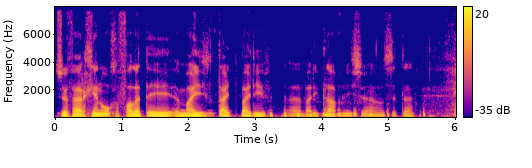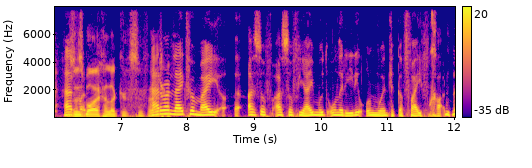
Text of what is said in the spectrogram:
sover geen ongevalle te hê in my tyd by die uh, by die klub nie. So ons het uh, ons is Herman- baie gelukkig sover. Herman lyk vir my uh, asof asof jy moet onder hierdie onmoontlike 5 gaan.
